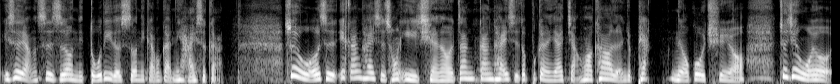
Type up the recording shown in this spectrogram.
一次两次之后，你独立的时候，你敢不敢？你还是敢。所以我儿子一刚开始，从以前哦，刚刚开始都不跟人家讲话，看到人就啪。扭过去哦。最近我有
